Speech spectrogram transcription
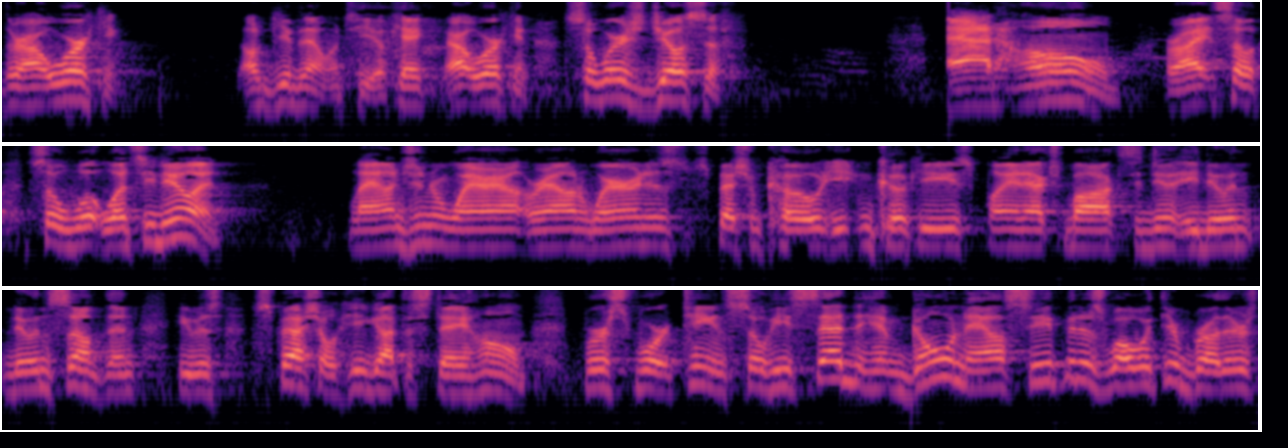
They're out working. I'll give that one to you, okay? Out working. So where's Joseph? At home, right? So, so what, what's he doing? Lounging around, wearing his special coat, eating cookies, playing Xbox, doing, doing, doing something. He was special. He got to stay home. Verse 14. So he said to him, Go now, see if it is well with your brothers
